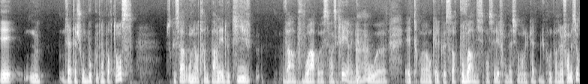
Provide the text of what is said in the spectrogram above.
Et nous, nous attachons beaucoup d'importance, parce que ça, on est en train de parler de qui va pouvoir s'inscrire et du -huh. coup être en quelque sorte pouvoir dispenser les formations dans le cadre du compte de la formation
